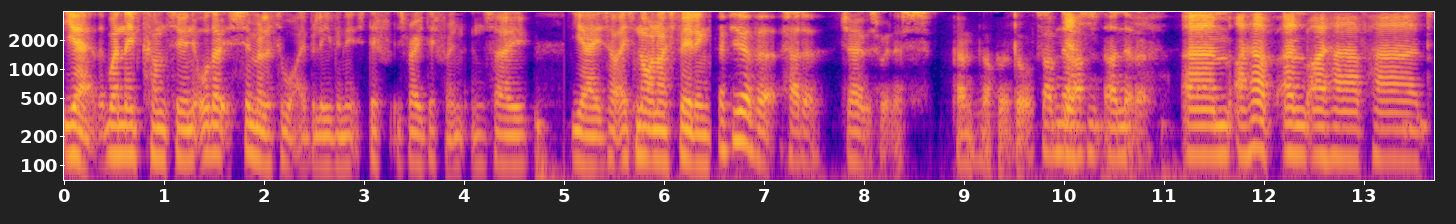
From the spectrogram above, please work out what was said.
yeah, when they've come to and although it's similar to what I believe in, it's different. It's very different, and so yeah, it's it's not a nice feeling. Have you ever had a Jehovah's Witness um, knock on the door? Because I've never, Yes. I've, I never. Um, I have, and I have had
